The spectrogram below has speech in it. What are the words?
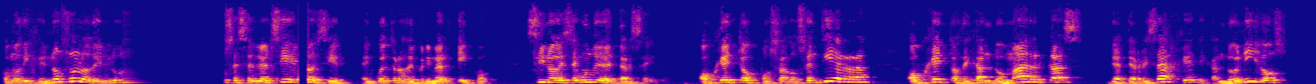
Como dije, no solo de luces en el cielo, es decir, encuentros de primer tipo, sino de segundo y de tercero. Objetos posados en tierra, objetos dejando marcas de aterrizaje, dejando nidos,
